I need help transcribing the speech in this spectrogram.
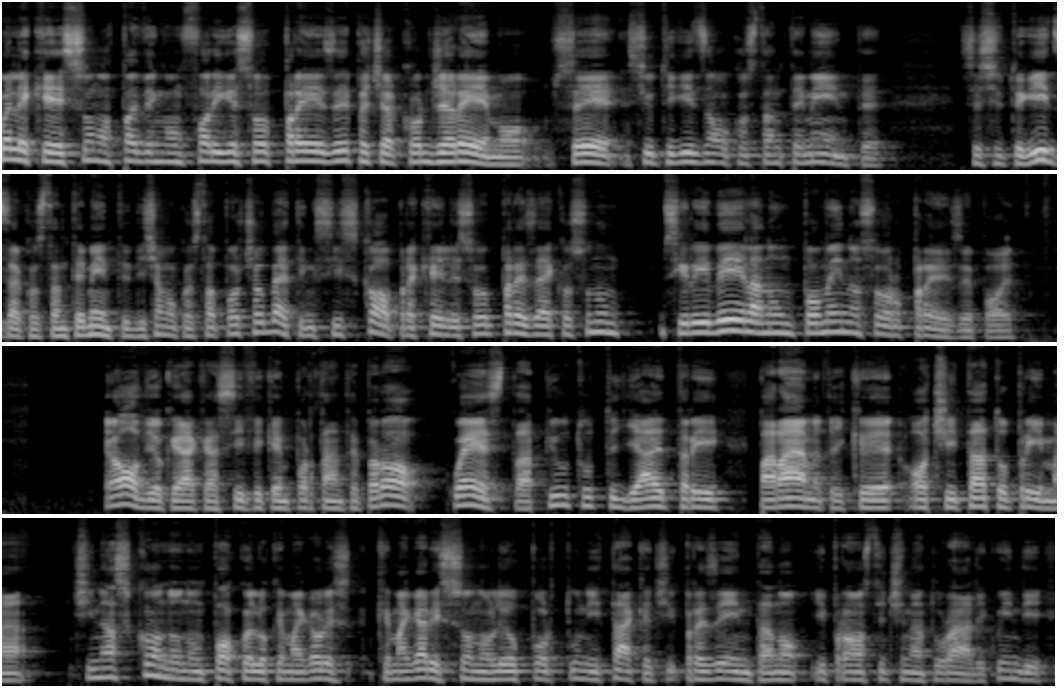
quelle che sono poi vengono fuori le sorprese, poi ci accorgeremo se si utilizzano costantemente, se si utilizza costantemente diciamo questo approccio betting, si scopre che le sorprese ecco, un, si rivelano un po' meno sorprese poi. È ovvio che la classifica è importante, però questa più tutti gli altri parametri che ho citato prima ci nascondono un po' quello che magari, che magari sono le opportunità che ci presentano i pronostici naturali. Quindi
